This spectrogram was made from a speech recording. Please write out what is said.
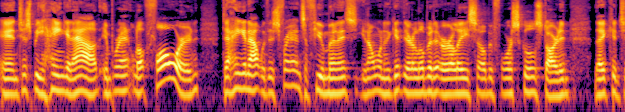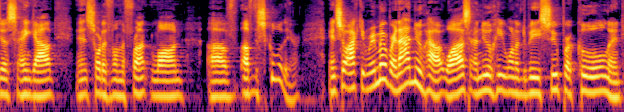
and just be hanging out. And Brent looked forward to hanging out with his friends a few minutes. You know, I wanted to get there a little bit early so before school started, they could just hang out and sort of on the front lawn of, of the school there. And so I can remember, and I knew how it was. I knew he wanted to be super cool. And,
